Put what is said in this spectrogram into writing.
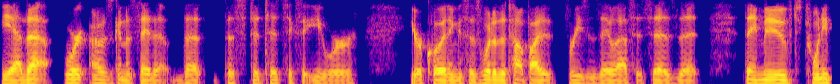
Yeah, that we're, I was going to say that that the statistics that you were you were quoting it says what are the top five reasons they left? It says that they moved. Twenty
